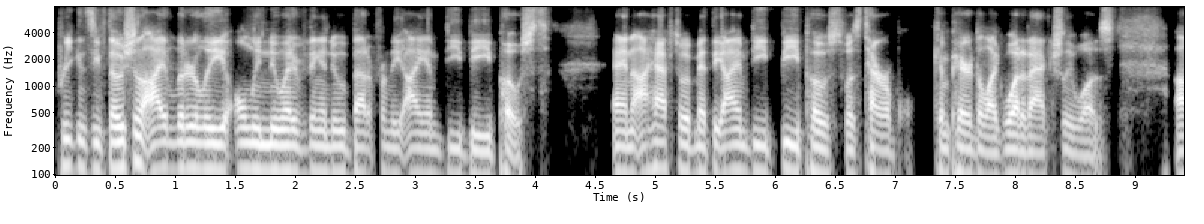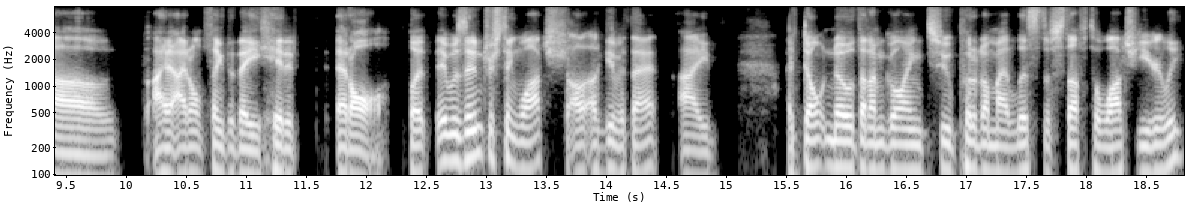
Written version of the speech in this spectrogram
preconceived notion. I literally only knew everything I knew about it from the IMDb post. And I have to admit, the IMDb post was terrible compared to like what it actually was. Uh, I, I, don't think that they hit it at all, but it was an interesting watch. I'll, I'll give it that. I I don't know that I'm going to put it on my list of stuff to watch yearly,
